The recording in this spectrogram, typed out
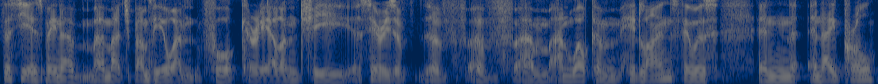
This year has been a, a much bumpier one for Kiri Allen. She a series of of, of um, unwelcome headlines. There was in in April.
